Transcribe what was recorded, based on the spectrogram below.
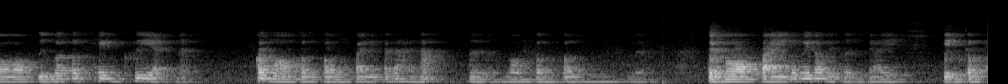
อหรือว่าก็เคร่งเครียดนะก็มองตรงๆไปก็ได้นะเออมองตรงๆนะแต่มองไปก็ไม่ต้องไปสนใจ เห็นกำแพ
